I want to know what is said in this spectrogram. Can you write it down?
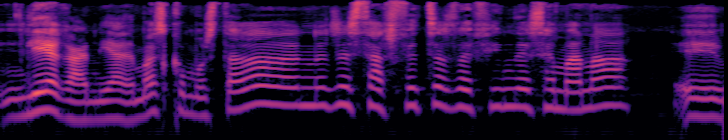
llegan. Y además, como están en estas fechas de fin de semana, eh,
